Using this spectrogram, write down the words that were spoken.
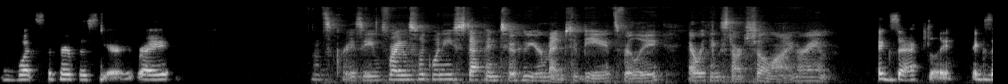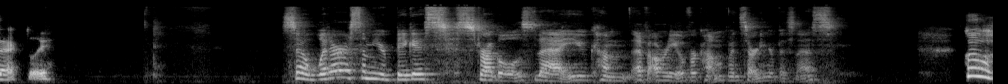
what's the purpose here, right? That's crazy, right? It's like when you step into who you're meant to be, it's really everything starts to align, right? Exactly. Exactly. So, what are some of your biggest struggles that you come have already overcome when starting your business? Oh,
